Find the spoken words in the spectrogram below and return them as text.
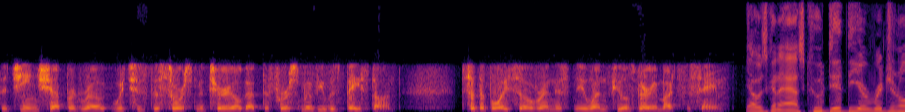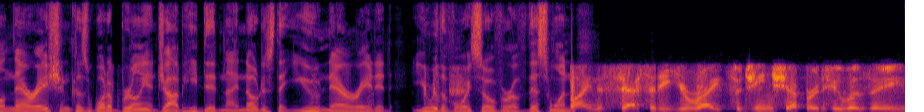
that Jean Shepherd wrote which is the source material that the first movie was based on. So the voiceover in this new one feels very much the same. Yeah I was going to ask who did the original narration? Cuz what a brilliant job he did and I noticed that you narrated you were the voiceover of this one. By you're right. So Jean Shepherd, who was a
